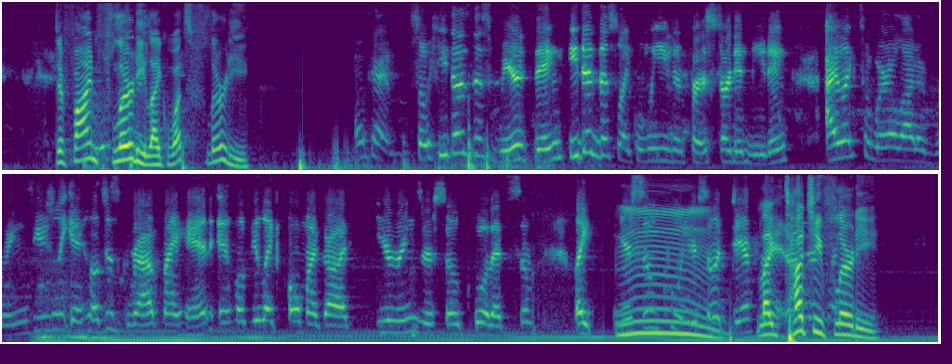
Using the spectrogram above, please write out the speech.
define flirty. Like, what's flirty? Okay, so he does this weird thing. He did this like when we even first started meeting. I like to wear a lot of rings usually, and he'll just grab my hand and he'll be like, "Oh my god, your rings are so cool. That's so like you're so cool. You're so Mm, different." Like touchy just like, flirty.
